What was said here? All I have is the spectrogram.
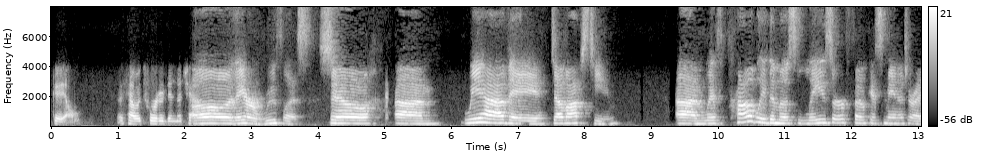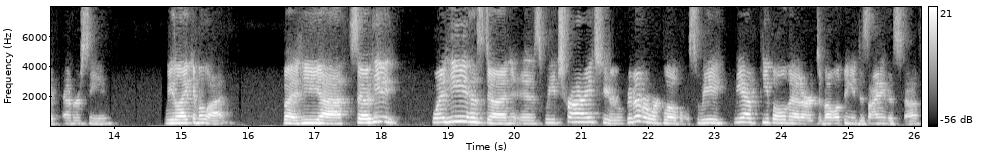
scale? Is how it's worded in the chat. Oh, they are ruthless. So um, we have a DevOps team um, with probably the most laser focused manager I've ever seen. We like him a lot. but he, uh, so he, what he has done is we try to remember we're global. So we we have people that are developing and designing this stuff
